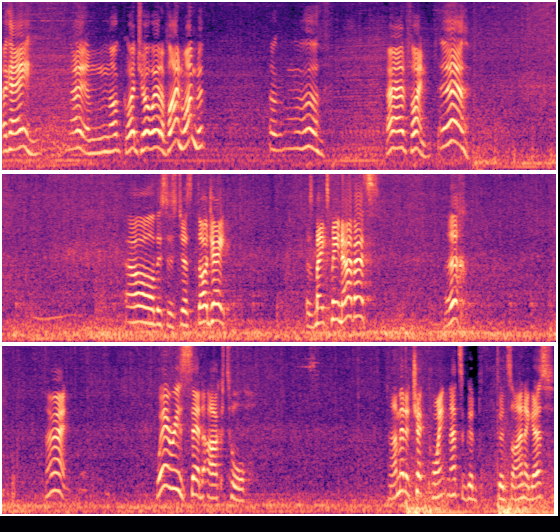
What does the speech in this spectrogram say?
Okay. I am not quite sure where to find one, but. Uh, uh, Alright, fine. Uh. Oh, this is just dodgy. This makes me nervous. Ugh. Alright. Where is said arc tool? I'm at a checkpoint, and that's a good good sign, I guess.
